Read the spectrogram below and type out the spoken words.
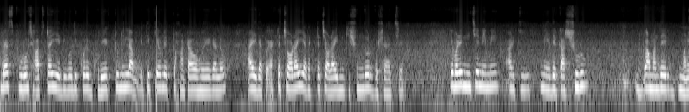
ব্যাস পুরো ছাদটাই এদিক ওদিক করে ঘুরে একটু নিলাম। এতে কী হলো? একটু হাঁটাও হয়ে গেল। আর এই দেখো, একটা চড়াই আর একটা চড়াই নিয়ে কি সুন্দর বসে আছে। এবারে নিচে নেমে আর কি মেয়েদের কাজ শুরু। আমাদের মানে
